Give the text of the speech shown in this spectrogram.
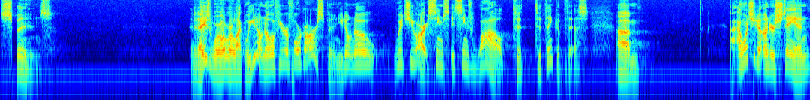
spoons. In today's world, we're like, well, you don't know if you're a fork or a spoon. You don't know which you are. It seems, it seems wild to, to think of this. Um, I, want you to understand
